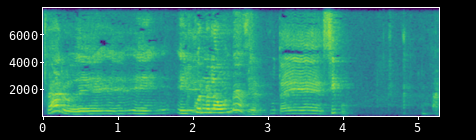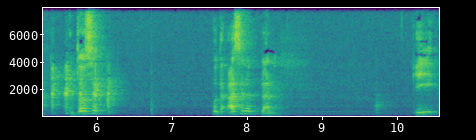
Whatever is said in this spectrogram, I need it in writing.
Claro, el cuerno de la abundancia. Puta, sí, pues. Entonces, puta, hacen el plan y,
